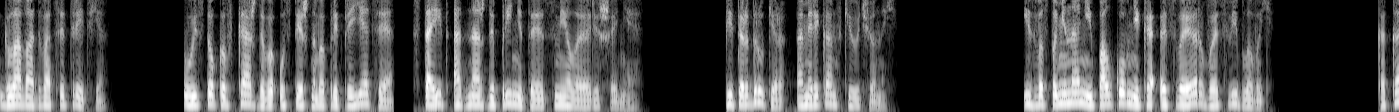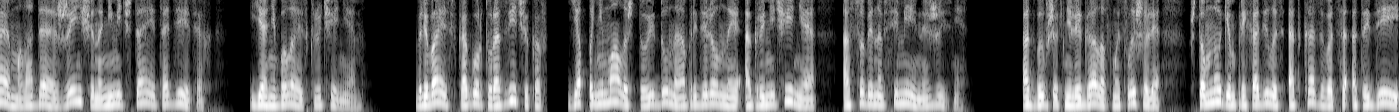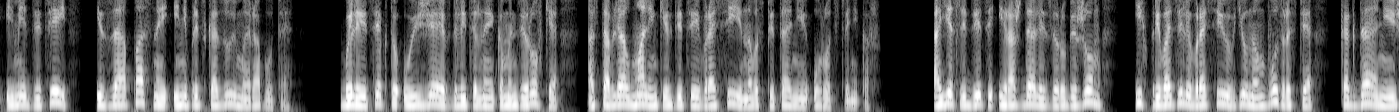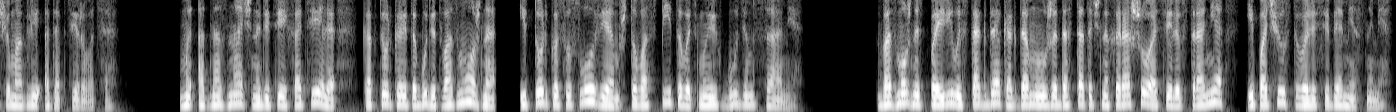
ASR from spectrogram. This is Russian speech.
Глава 23. У истоков каждого успешного предприятия стоит однажды принятое смелое решение. Питер Друкер, американский ученый. Из воспоминаний полковника СВР В. Свибловой. Какая молодая женщина не мечтает о детях? Я не была исключением. Вливаясь в когорту разведчиков, я понимала, что иду на определенные ограничения, особенно в семейной жизни. От бывших нелегалов мы слышали, что многим приходилось отказываться от идеи иметь детей из-за опасной и непредсказуемой работы. Были и те, кто, уезжая в длительные командировки, оставлял маленьких детей в России на воспитании у родственников. А если дети и рождались за рубежом, их привозили в Россию в юном возрасте, когда они еще могли адаптироваться. Мы однозначно детей хотели, как только это будет возможно, и только с условием, что воспитывать мы их будем сами. Возможность появилась тогда, когда мы уже достаточно хорошо осели в стране и почувствовали себя местными.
